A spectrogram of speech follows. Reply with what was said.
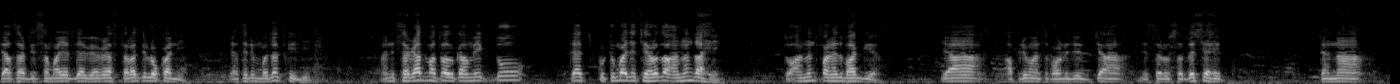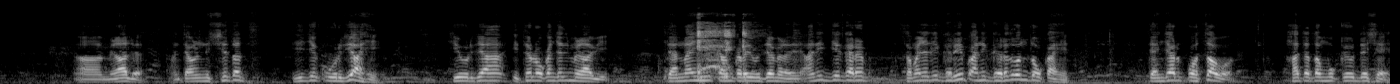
त्यासाठी समाजातल्या वेगळ्या स्तरातील लोकांनी यासाठी मदत केली. आणि सगळ्यात महत्त्वाचं काम एक तो त्या कुटुंबाच्या चेहऱ्याचा आनंद आहे. तो आनंद पाहण्याचं भाग्य या आपली माणसं फाउंडेशनच्या जे सर्व सदस्य आहेत त्यांना मिळालं. आणि त्यामुळे निश्चितच ही जी एक ऊर्जा आहे ही ऊर्जा इतर लोकांच्याच मिळावी त्यांनाही ही काम करायची ऊर्जा मिळावी. आणि जे गरीब समाजाचे गरीब आणि गरजवंत लोक आहेत त्यांच्यावर पोहोचावं हा त्याचा मुख्य उद्देश आहे.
